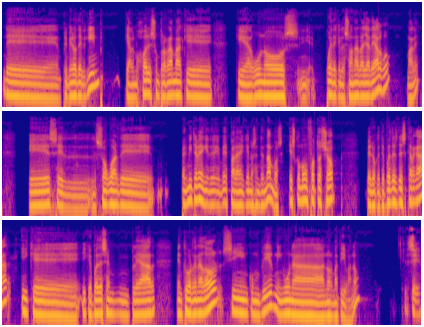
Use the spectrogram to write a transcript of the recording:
de primero del GIMP, que a lo mejor es un programa que, que algunos puede que les sonara ya de algo, ¿vale? Que es el, software de... Permíteme para que nos entendamos. Es como un Photoshop, pero que te puedes descargar y que, y que puedes emplear en tu ordenador sin cumplir ninguna normativa, ¿no? Sí.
